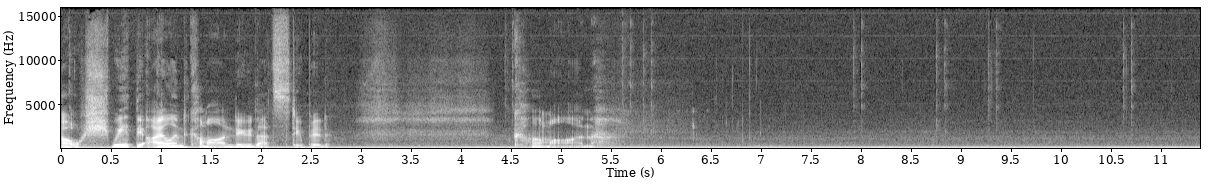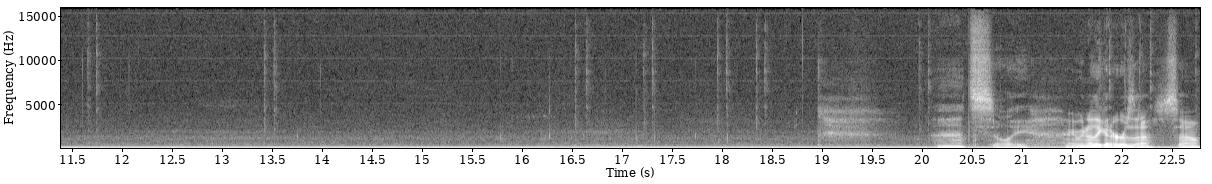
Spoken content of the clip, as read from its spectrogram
Oh, sh we hit the island. Come on, dude. That's stupid. Come on. That's silly. I mean, we know they get Urza, so...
